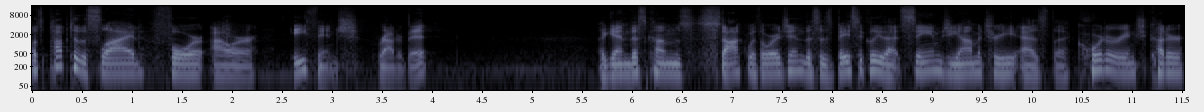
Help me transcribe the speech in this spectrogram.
Let's pop to the slide for our eighth inch router bit. Again, this comes stock with Origin. This is basically that same geometry as the quarter inch cutter,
